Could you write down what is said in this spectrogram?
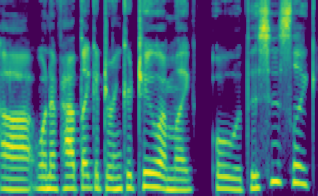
uh, when I've had like a drink or two, I'm like, oh, this is like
